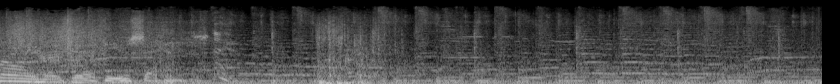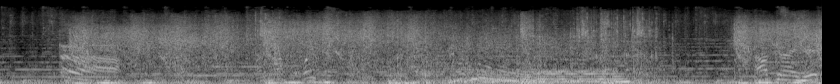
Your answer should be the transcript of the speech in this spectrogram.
Will only hurt for a few seconds. How can I hit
